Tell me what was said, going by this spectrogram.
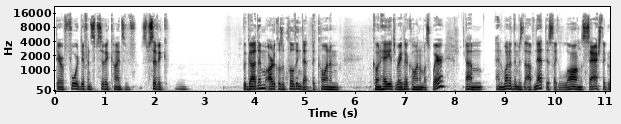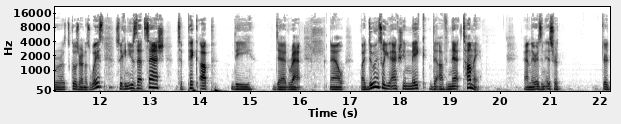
there are four different specific kinds of specific begadim, articles of clothing that the Kohanim, Kohen Hediot, regular Kohanim must wear. Um, and one of them is the avnet, this like long sash that goes around his waist. So he can use that sash to pick up the dead rat. Now, by doing so, you actually make the avnet tame, and there is an isser, there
